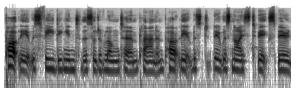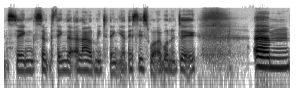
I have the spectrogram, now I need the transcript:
partly it was feeding into the sort of long term plan and partly it was it was nice to be experiencing something that allowed me to think yeah this is what I want to do. Um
